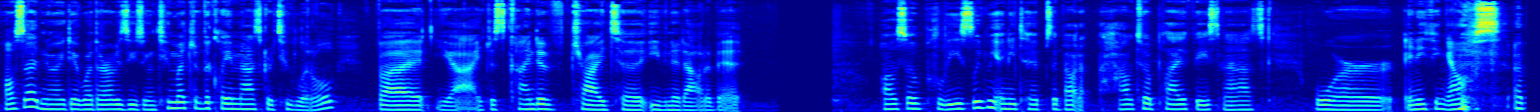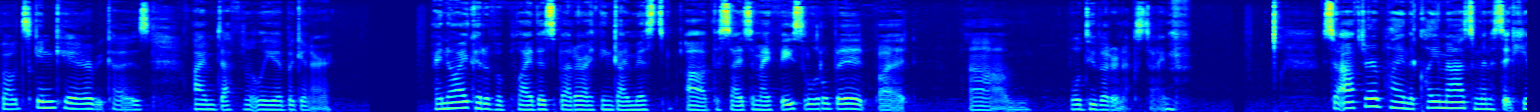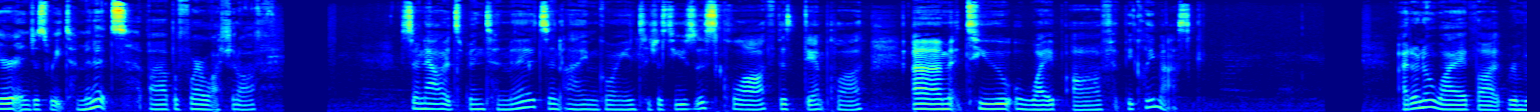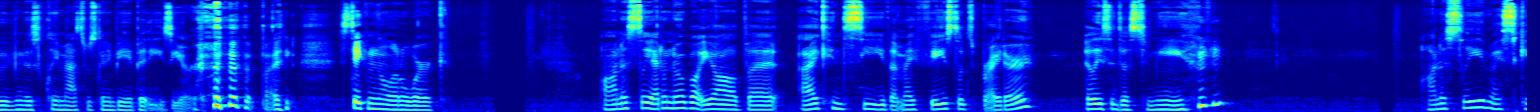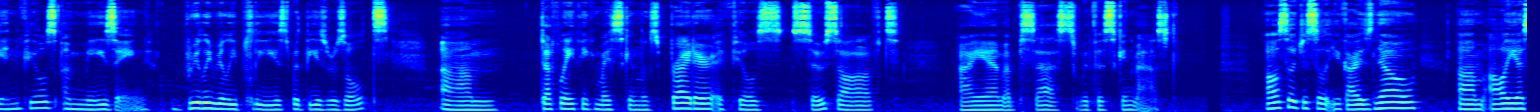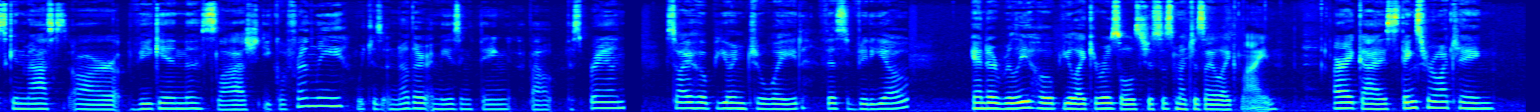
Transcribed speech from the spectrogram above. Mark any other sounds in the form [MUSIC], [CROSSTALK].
Also, I had no idea whether I was using too much of the clay mask or too little, but yeah, I just kind of tried to even it out a bit. Also, please leave me any tips about how to apply a face mask or anything [LAUGHS] else about skincare because I'm definitely a beginner. I know I could have applied this better. I think I missed uh, the sides of my face a little bit, but um, we'll do better next time. [LAUGHS] So after applying the clay mask, I'm going to sit here and just wait 10 minutes uh, before I wash it off. So now it's been 10 minutes and I'm going to just use this cloth, this damp cloth, um, to wipe off the clay mask. I don't know why I thought removing this clay mask was going to be a bit easier, [LAUGHS] but it's taking a little work. Honestly, I don't know about y'all, but I can see that my face looks brighter. At least it does to me. [LAUGHS] honestly, my skin feels amazing. Really, really pleased with these results. Um, definitely think my skin looks brighter. It feels so soft. I am obsessed with this skin mask. Also, just to let you guys know, um, Alyaskin masks are vegan slash eco friendly, which is another amazing thing about this brand. So I hope you enjoyed this video, and I really hope you like your results just as much as I like mine. Alright, guys, thanks for watching.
